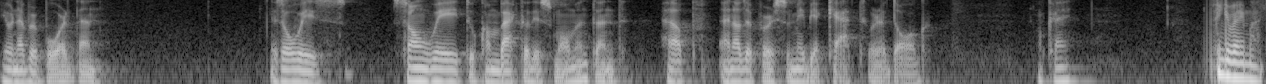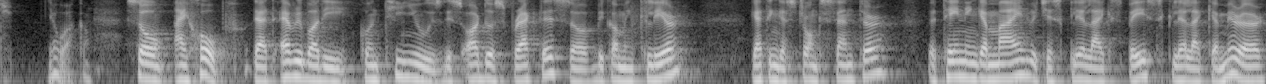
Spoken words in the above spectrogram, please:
You're never bored then. There's always some way to come back to this moment and help another person, maybe a cat or a dog. Okay? Thank you very much. You're welcome. So I hope that everybody continues this arduous practice of becoming clear, getting a strong center, attaining a mind which is clear like space, clear like a mirror,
